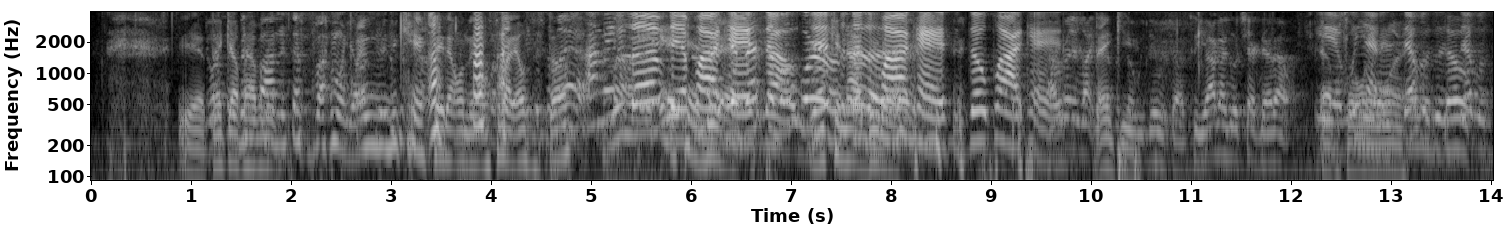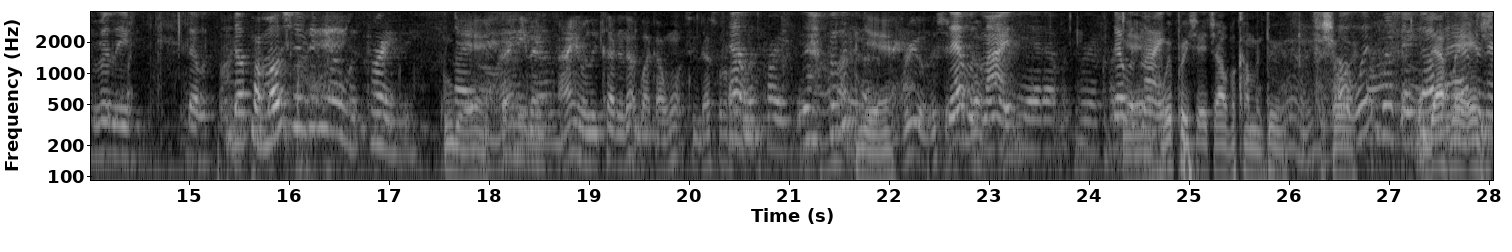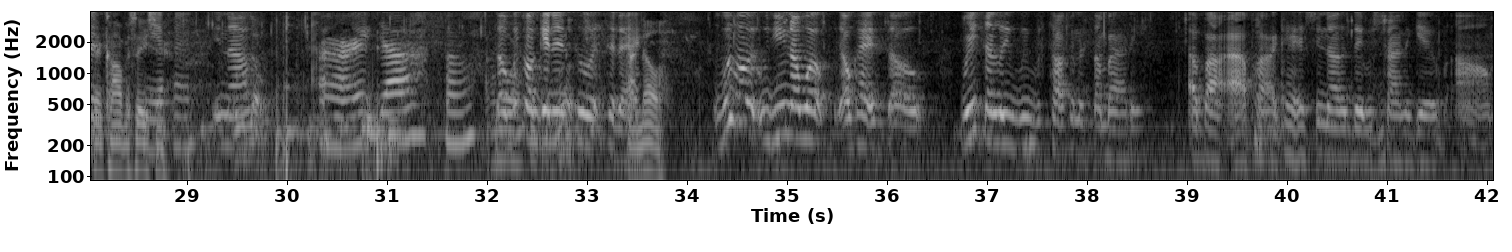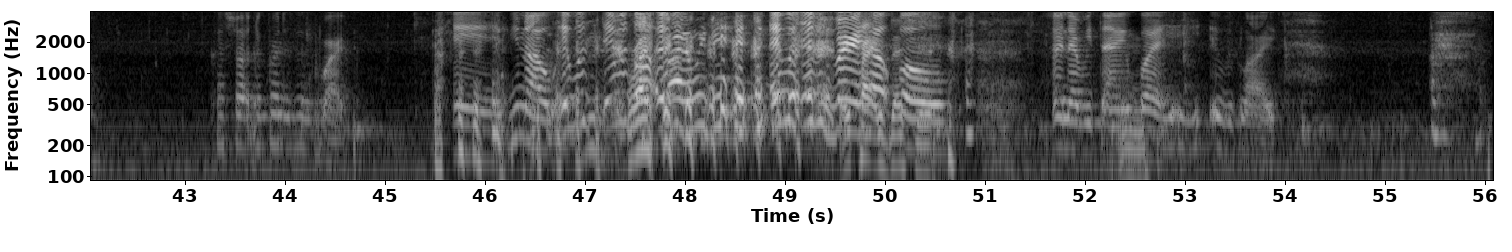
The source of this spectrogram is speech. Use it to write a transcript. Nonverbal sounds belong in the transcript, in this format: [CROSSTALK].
Yeah, You thank y'all for having five me. and seven five on y'all. I mean, shit? You can't say that on, the, on somebody else's [LAUGHS] stuff. I mean, We love their can't do that. podcast though. Just another podcast, dope I podcast. really like Thank the you. episode we did with y'all too. Y'all gotta go check that out. Yeah, Episode we had it. That was a, that was really that was fun. The promotion video was crazy. Yeah, I ain't even. I ain't really cut it up like I want to. That's what That I'm. That was crazy. [LAUGHS] yeah. real. This shit That was up. nice. Yeah, that was real crazy. That was yeah. nice. We appreciate y'all for coming through, for Oh, sure. we appreciate y'all for Definitely an interesting us, conversation. You know, All right, y'all. So so we're gonna get into it today. I know. We're gonna, you know what? Okay, so recently we was talking to somebody about our podcast. You know, they was trying to give um constructive criticism. right, and you know, it was it was Right. it was Right, we did. it was, it was very helpful and everything, Mm. but he, it was like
